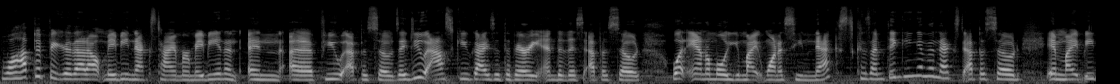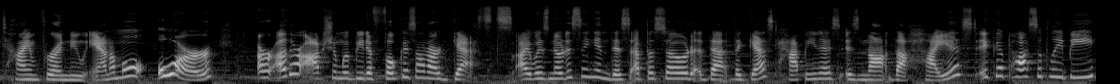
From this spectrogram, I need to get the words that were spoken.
We'll have to figure that out maybe next time or maybe in, an, in a few episodes. I do ask you guys at the very end of this episode what animal you might want to see next because I'm thinking in the next episode it might be time for a new animal or our other option would be to focus on our guests. I was noticing in this episode that the guest happiness is not the highest it could possibly be.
